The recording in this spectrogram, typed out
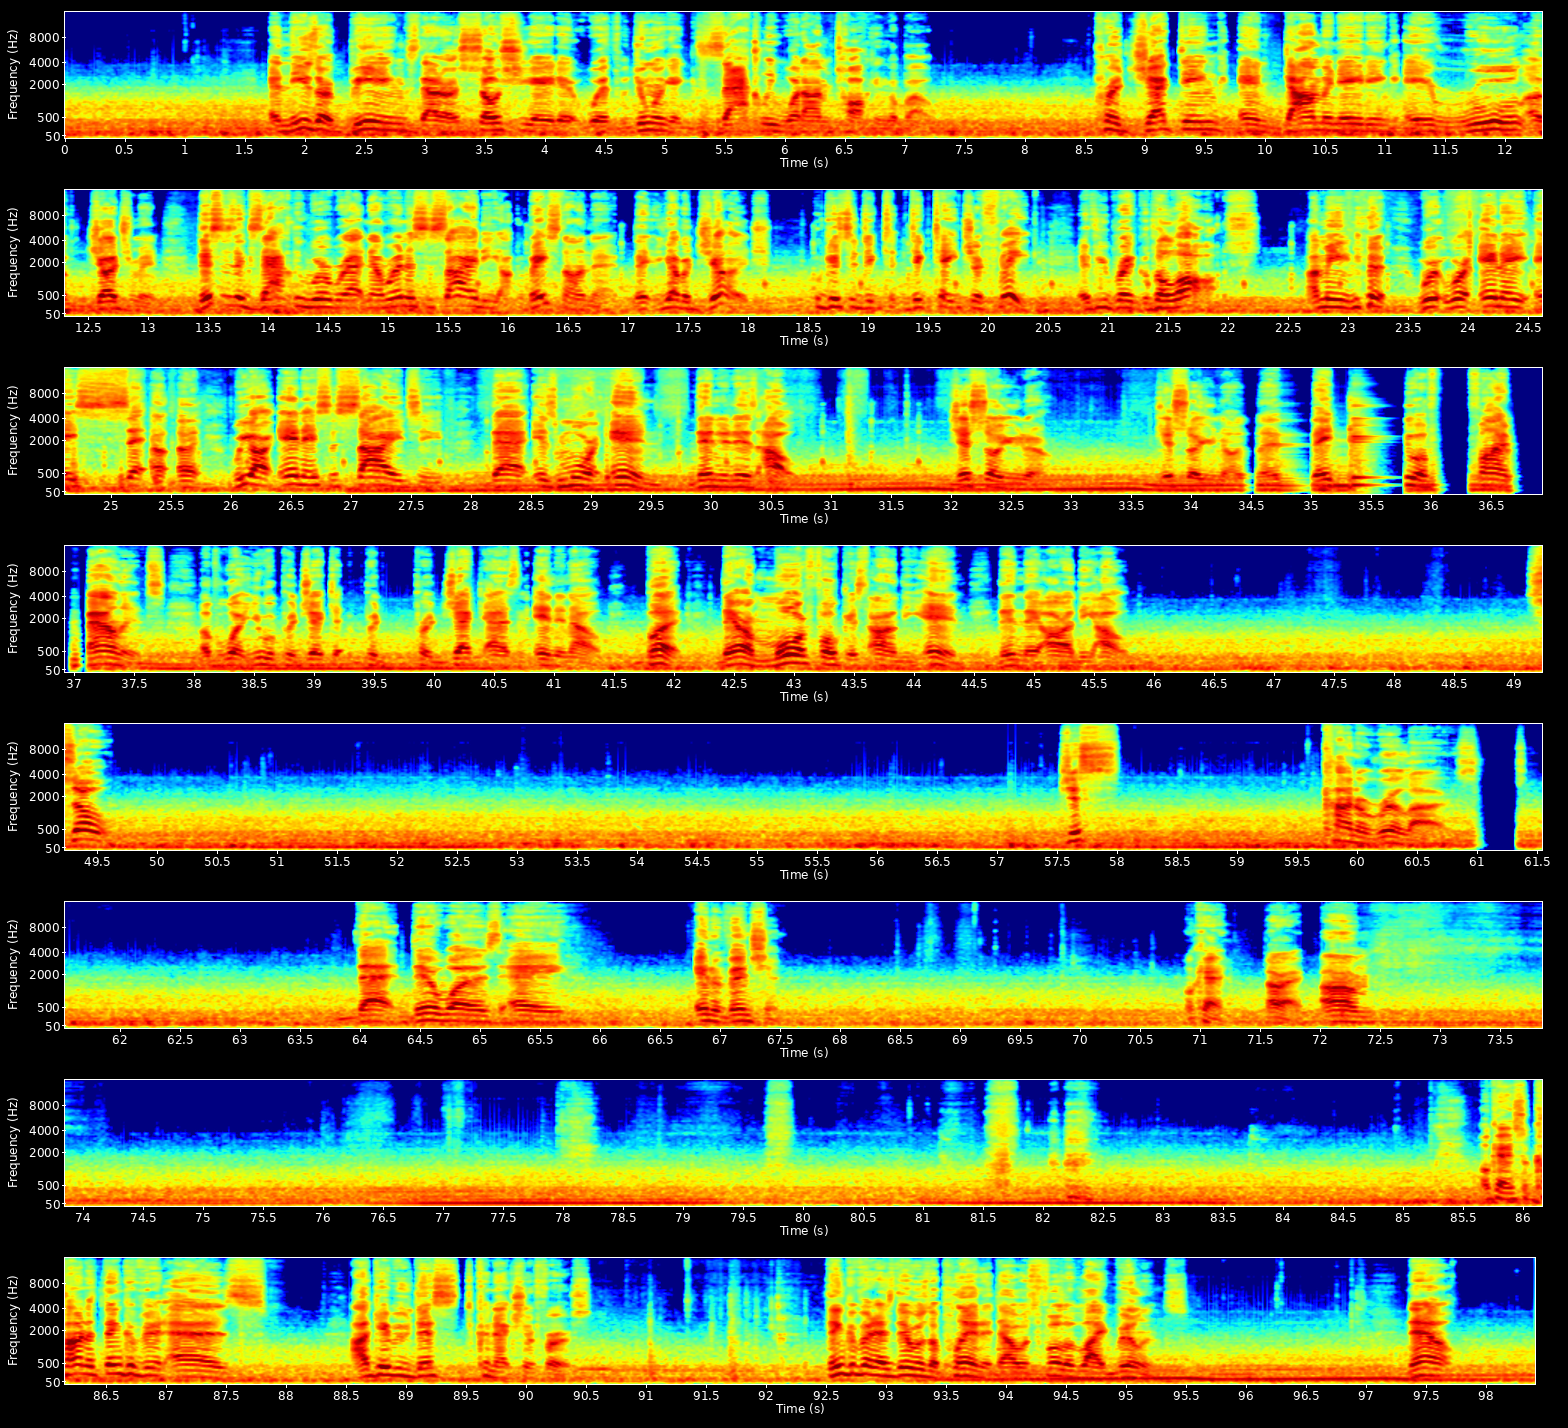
And these are beings that are associated with doing exactly what I'm talking about projecting and dominating a rule of judgment. This is exactly where we're at now. We're in a society based on that. That you have a judge who gets to dict dictate your fate if you break the laws. I mean, we're, we're in a, a set, uh, uh, we are in a society that is more in than it is out. Just so you know. Just so you know. They do a fine balance of what you would project pro project as an in and out. But they are more focused on the in than they are the out. So just kind of realize that there was a intervention. Okay. All right. Um Okay, so kind of think of it as I'll give you this connection first. Think of it as there was a planet that was full of like villains. Now,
